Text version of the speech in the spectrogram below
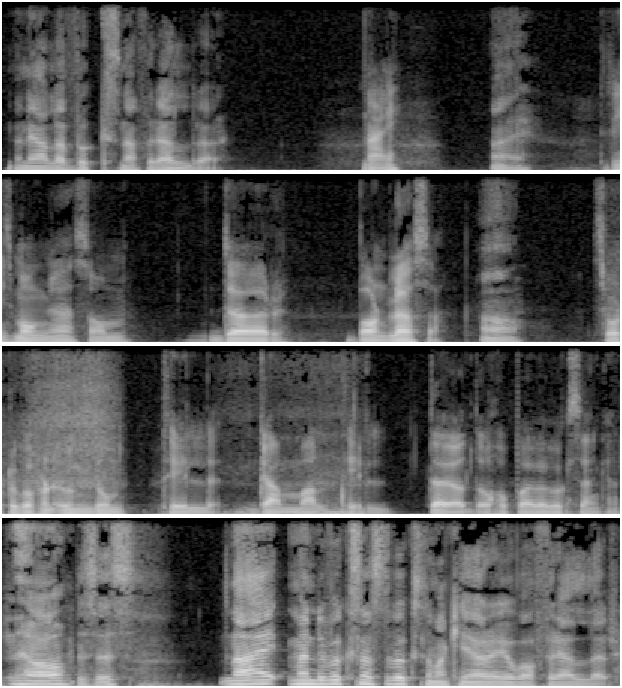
Men är alla vuxna föräldrar? Nej, Nej. det finns många som dör barnlösa. Ja. Svårt att gå från ungdom till gammal till död och hoppa över vuxen kanske. Ja, precis. Nej, men det vuxnaste vuxna man kan göra är att vara förälder.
